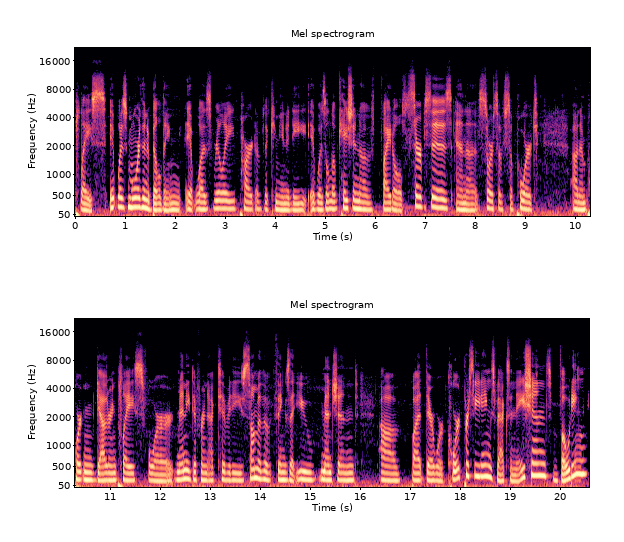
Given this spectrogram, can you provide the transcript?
place. It was more than a building, it was really part of the community. It was a location of vital services and a source of support, an important gathering place for many different activities. Some of the things that you mentioned. Uh, but there were court proceedings, vaccinations, voting,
